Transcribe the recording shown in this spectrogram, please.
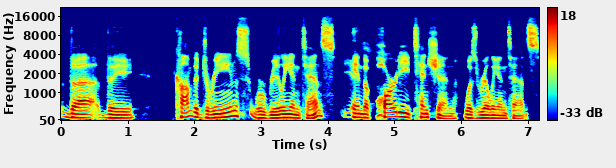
the the com the dreams were really intense yes. and the party tension was really intense.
